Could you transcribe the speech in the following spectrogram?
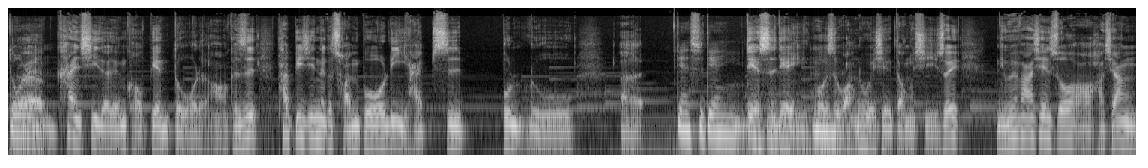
多人看戏的人口变多了哈，可是它毕竟那个传播力还是不如呃。电视电影、电视电影或者是网络一些东西，所以你会发现说哦，好像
